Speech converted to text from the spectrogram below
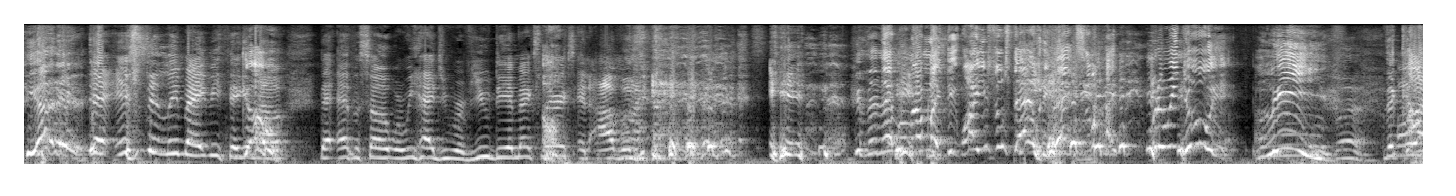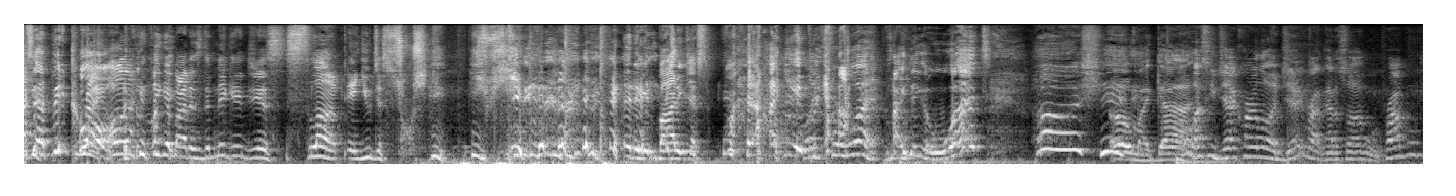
Get out of there. that instantly made me think Go. about that episode where we had you review DMX Oh. lyrics, and I was in. Because in that movie, I'm like, why are you still stabbing him, like, what are we doing? Leave. The cops have been called. Right, all I can think about is the nigga just slumped, and you just. swoosh. that nigga's body just. I can't Like for what? My nigga, what? oh shit! Oh my Oh, I see Jack Harlow and J Rock got a song with Problem.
